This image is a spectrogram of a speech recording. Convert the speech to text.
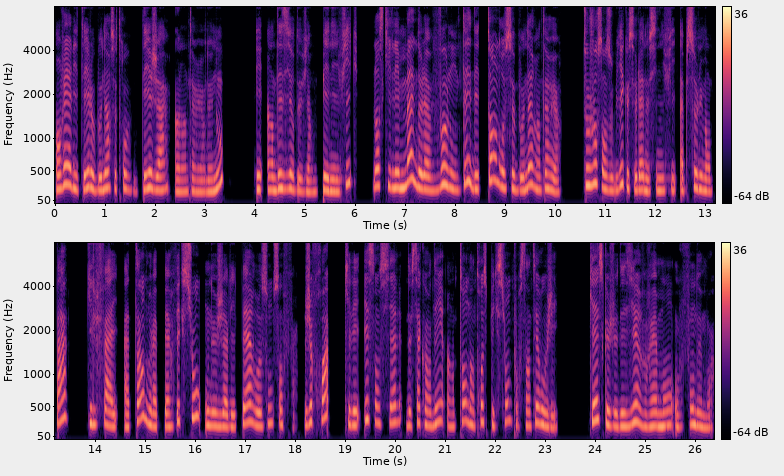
En réalité, le bonheur se trouve déjà à l'intérieur de nous et un désir devient bénéfique lorsqu'il émane de la volonté d'étendre ce bonheur intérieur. Toujours sans oublier que cela ne signifie absolument pas qu'il faille atteindre la perfection ou ne jamais perdre son sang-froid. Je crois qu'il est essentiel de s'accorder un temps d'introspection pour s'interroger. Qu'est-ce que je désire vraiment au fond de moi?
